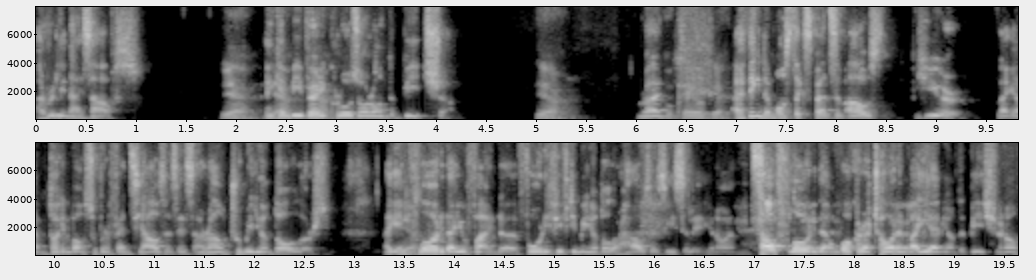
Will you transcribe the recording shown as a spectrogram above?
a- really nice house. Yeah. It yeah, can be very yeah, close or on the beach, Yeah. right? Okay. Okay. I think the most expensive house here, like I'm talking about super fancy houses, is around $2 million. Like in Yeah. Florida, you find uh, 40, 50 million dollar houses easily, you know, in South Florida, Yeah. Boca Raton, and Yeah. Miami on the beach, you know.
